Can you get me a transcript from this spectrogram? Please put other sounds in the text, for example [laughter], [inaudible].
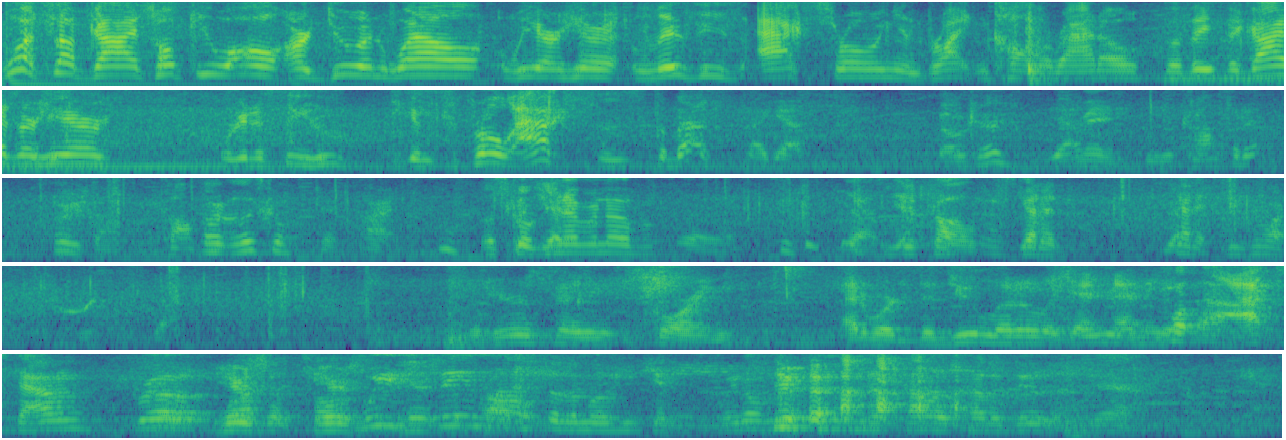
What's up, guys? Hope you all are doing well. We are here at Lizzie's Axe Throwing in Brighton, Colorado. So the, the guys are here. We're gonna see who can throw axes the best, I guess. Okay. Yeah. Me. You confident? All Confident. right, let's go. Okay. All right. Let's go You never it. know. If, uh, yeah, it's too cold. Get it. Get it. Keep going. So here's the scoring. Edward, did you literally get any Put of the axe down. Bro, Here's the, here's we've here's seen problem. Last of the Mohicans. We don't need someone to tell us how to do this. Yeah.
